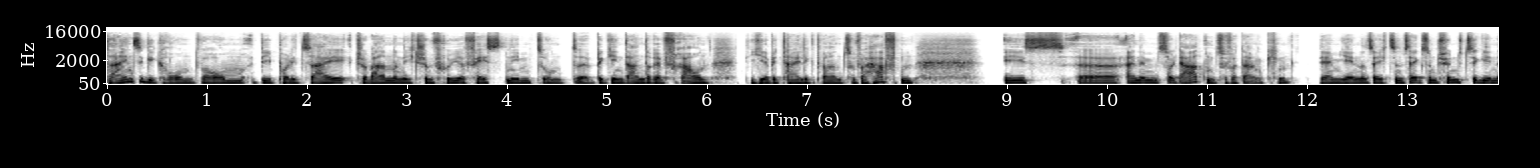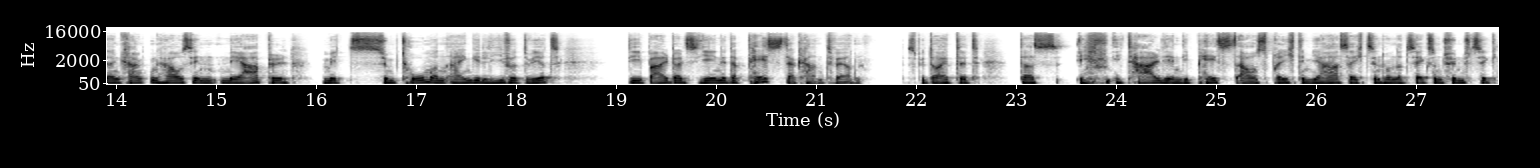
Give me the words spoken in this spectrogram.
Der einzige Grund, warum die Polizei Giovanna nicht schon früher festnimmt und äh, beginnt, andere Frauen, die hier beteiligt waren, zu verhaften, ist äh, einem Soldaten zu verdanken, der im Jänner 1656 in ein Krankenhaus in Neapel mit Symptomen eingeliefert wird, die bald als jene der Pest erkannt werden. Das bedeutet, dass in Italien die Pest ausbricht im Jahr 1656.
